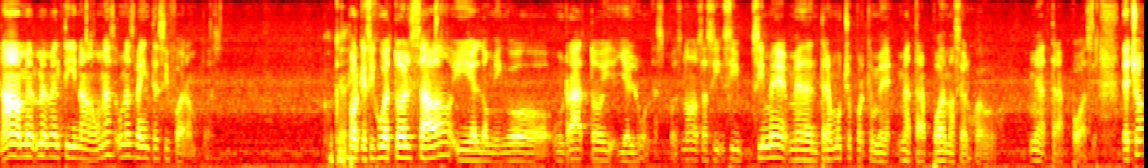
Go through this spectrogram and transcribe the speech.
No, me, mentí, no, unas, unas 20 sí fueron, pues. Okay. Porque sí jugué todo el sábado y el domingo un rato y, el lunes, pues, ¿no? O sea, sí, sí, sí me, me adentré mucho porque me, me atrapó demasiado el juego. Me atrapó así. De hecho,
